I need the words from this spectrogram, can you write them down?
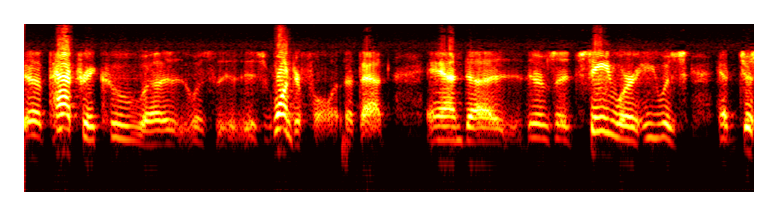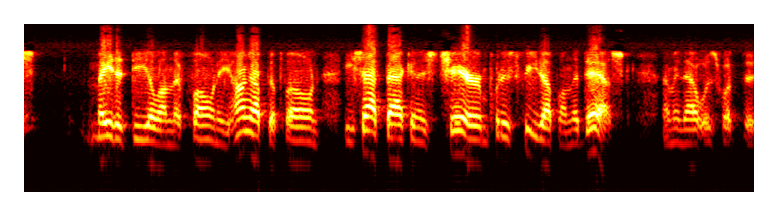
uh, Patrick who uh, was is wonderful at that, and uh, there was a scene where he was had just made a deal on the phone. He hung up the phone. He sat back in his chair and put his feet up on the desk. I mean, that was what the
